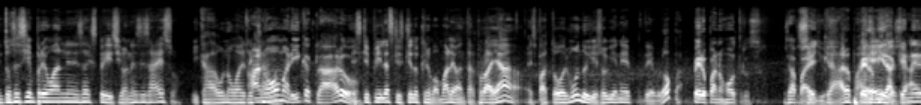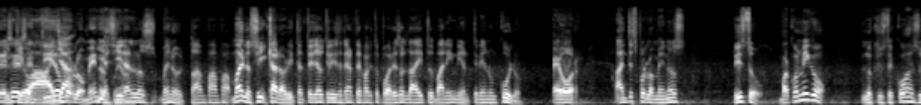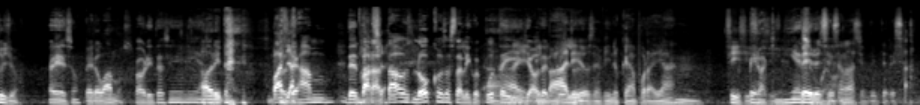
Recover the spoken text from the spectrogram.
entonces siempre van en esas expediciones es a eso. Y cada uno va y Ah, reclama. no, marica, claro. Es que pilas, que es que lo que nos vamos a levantar por allá es para todo el mundo y eso viene de Europa. Pero para nosotros. O sea, para Sí, ellos. Claro, para Pero ellos. mira o que sea, en el que sentido, vaya, por lo menos. Y así eran los. Bueno, pam, pam, pam. Bueno, sí, claro, ahorita antes ya utilizan el artefacto, pobres soldaditos van y ni tienen un culo. Peor. Antes, por lo menos. Listo, va conmigo. Lo que usted coja es suyo. Eso. Pero vamos. Ahorita sí ni. Ahorita. Vaya. dejan desbaratados, locos hasta el hijo de puta Ay, y ya del puto. inválidos, en fin, no quedan por allá. Mm. Sí, sí, Pero sí, aquí sí. ni eso, Pero es esa nación de interesados.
